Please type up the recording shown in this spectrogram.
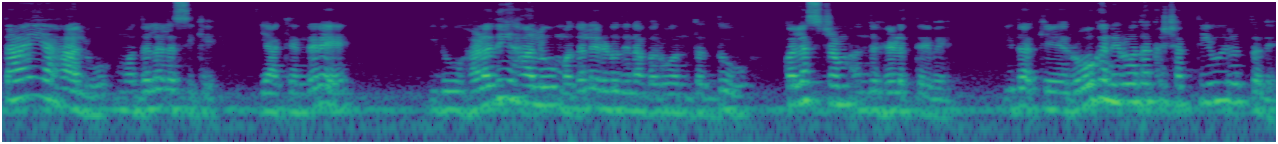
ತಾಯಿಯ ಹಾಲು ಮೊದಲ ಲಸಿಕೆ. ಯಾಕೆಂದರೆ ಇದು ಹಳದಿ ಹಾಲು ಮೊದಲೆರಡು ದಿನ ಬರುವಂಥದ್ದು ಕೊಲೆಸ್ಟ್ರಮ್ ಎಂದು ಹೇಳುತ್ತೇವೆ. ಇದಕ್ಕೆ ರೋಗ ನಿರೋಧಕ ಶಕ್ತಿಯೂ ಇರುತ್ತದೆ.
